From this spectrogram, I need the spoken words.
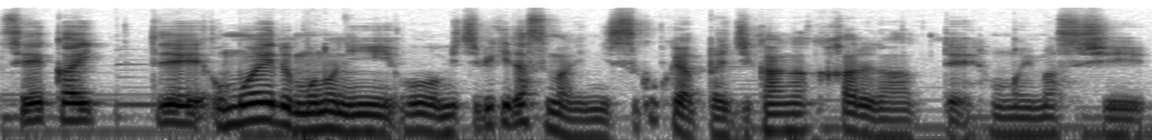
正解って思えるものにを導き出すまでにすごくやっぱり時間がかかるなって思いますし、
